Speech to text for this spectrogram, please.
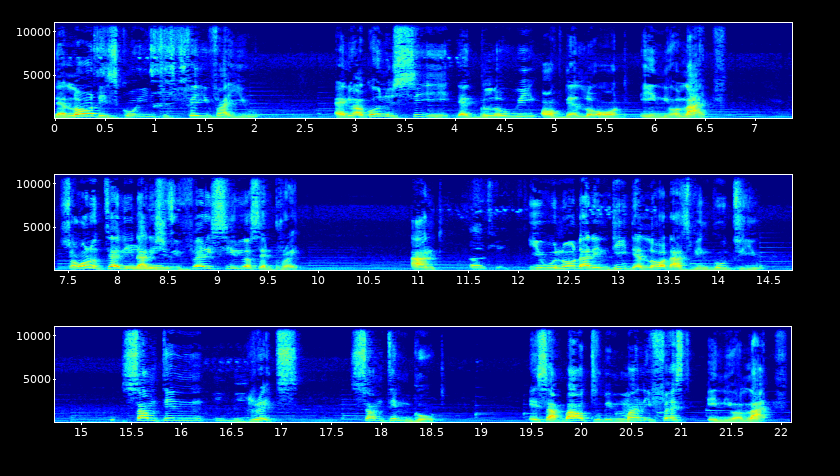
the lord is going to favor you and you are going to see the glory of the lord in your life so i want to tell you that you should be very serious and pray and Okay. you will know that indeed the lord has been good to you something Amen. great something good is about to be manifest in your life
